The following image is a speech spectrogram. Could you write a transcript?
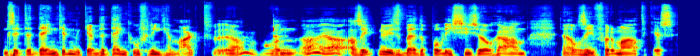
zitten denken. Ik heb de denkoefening gemaakt. Ja, van, ah ja, als ik nu eens bij de politie zou gaan, als informaticus,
